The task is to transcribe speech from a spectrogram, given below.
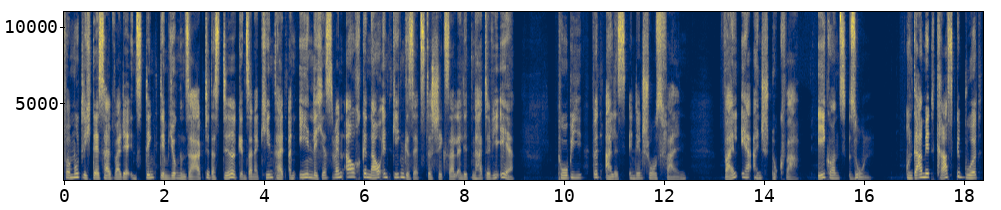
Vermutlich deshalb, weil der Instinkt dem Jungen sagte, dass Dirk in seiner Kindheit ein ähnliches, wenn auch genau entgegengesetztes Schicksal erlitten hatte wie er. Tobi wird alles in den Schoß fallen, weil er ein Stuck war, Egons Sohn. Und damit Kraftgeburt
